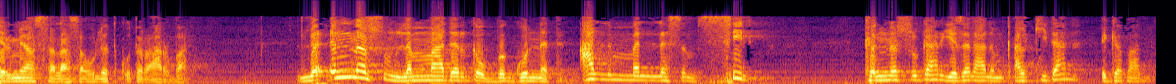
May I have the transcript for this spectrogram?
ኤርሚያስ 32 ቁጥር 40 ለእነርሱም ለማደርገው በጎነት አልመለስም ሲል ከእነርሱ ጋር የዘላለም ቃል ኪዳን እገባለሁ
